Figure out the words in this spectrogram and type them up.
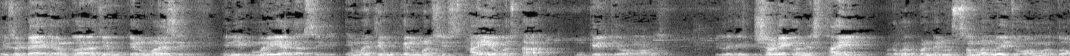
ફેઝર ડાયાગ્રામ દ્વારા જે ઉકેલ મળે છે, એની એક મર્યાદા છે કે એમાં જે ઉકેલ મળશે સ્થાયી અવસ્થા ઉકેલ કહેવામાં આવે છે. એટલે કે ક્ષણિક અને સ્થાયી, બરાબર? બંનેનો સમન્વય જોવા મળતો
